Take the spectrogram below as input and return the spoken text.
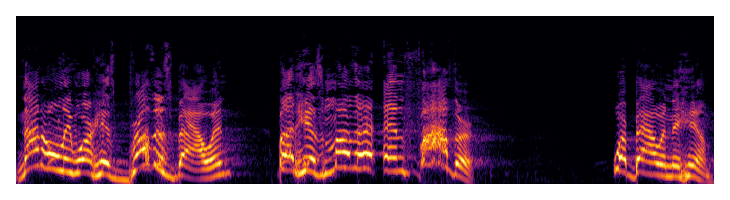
not only were his brothers bowing, but his mother and father were bowing to him.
